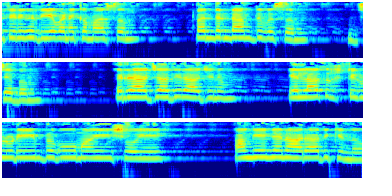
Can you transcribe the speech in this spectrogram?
തിരുഹൃദയ വണക്കമാസം പന്ത്രണ്ടാം ദിവസം ജപം. രാജാതിരാജനും എല്ലാ സൃഷ്ടികളുടെയും പ്രഭുവുമായ ഈശോയെ അങ്ങേ ഞാൻ ആരാധിക്കുന്നു.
